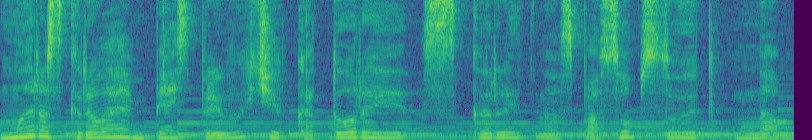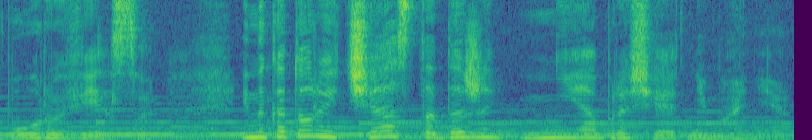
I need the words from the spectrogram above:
Мы раскрываем пять привычек, которые скрытно способствуют набору веса и на которые часто даже не обращают внимания.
